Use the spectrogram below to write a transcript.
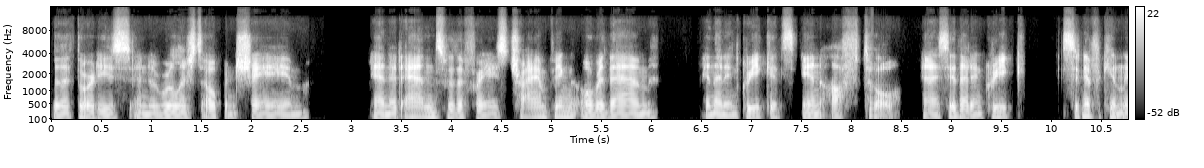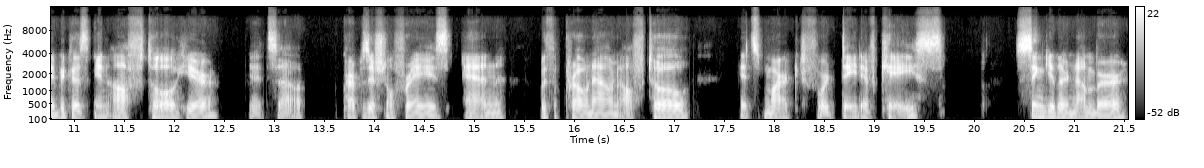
the authorities and the rulers to open shame. And it ends with a phrase, triumphing over them. And then in Greek, it's in afto. And I say that in Greek significantly because in afto here, it's a prepositional phrase, and with the pronoun afto, it's marked for dative case, singular number,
